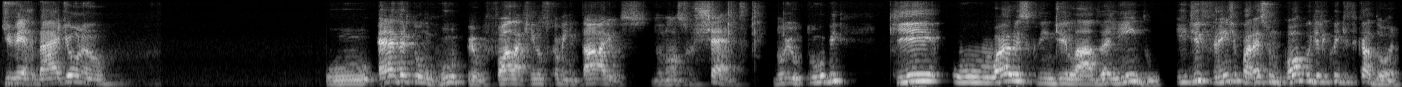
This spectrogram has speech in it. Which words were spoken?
de verdade ou não. O Everton Ruppel fala aqui nos comentários do nosso chat no YouTube que o aeroscreen de lado é lindo e de frente parece um copo de liquidificador.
